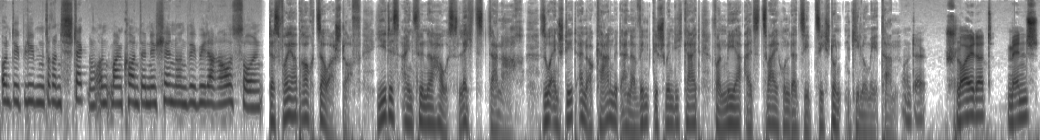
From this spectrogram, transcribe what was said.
und die blieben drin stecken und man konnte nicht hin und sie wieder rausholen. Das Feuer braucht Sauerstoff. Jedes einzelne Haus lechzt danach. So entsteht ein Orkan mit einer Windgeschwindigkeit von mehr als 270 Stundenkilometern. Und er schleudert Mensch,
